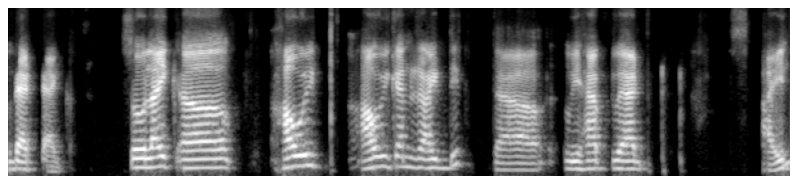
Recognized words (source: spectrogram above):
that tag so like uh how we how we can write it uh, we have to add style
